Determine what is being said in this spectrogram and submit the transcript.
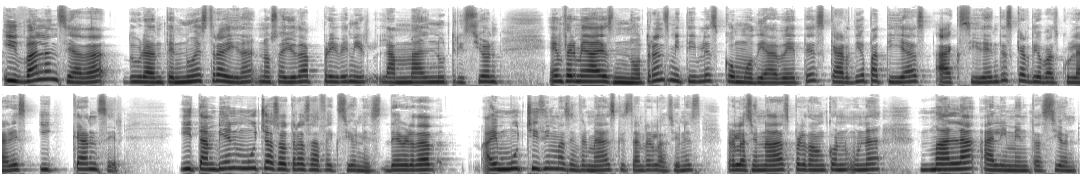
y balanceada durante nuestra vida nos ayuda a prevenir la malnutrición enfermedades no transmitibles como diabetes, cardiopatías, accidentes cardiovasculares y cáncer. Y también muchas otras afecciones. De verdad, hay muchísimas enfermedades que están relaciones, relacionadas perdón, con una mala alimentación.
